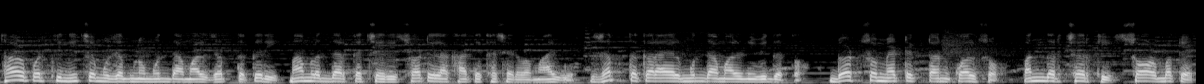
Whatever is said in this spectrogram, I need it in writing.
સ્થળ પરથી નીચે મુજબનો મુદ્દામાલ જપ્ત કરી મામલતદાર કચેરી ચોટીલા ખાતે ખસેડવામાં આવ્યો. જપ્ત કરાયેલ મુદ્દામાલની વિગતો. દોઢસો મેટ્રિક ટન કોલસો, પંદર છરખી, સોળ બકેટ,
